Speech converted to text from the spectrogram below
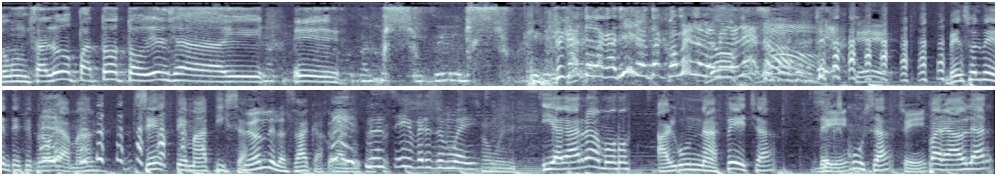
un saludo para toda tu audiencia y... y- ¡Fíjate la gallina, está comiendo la milanesa! Che, Mensualmente este programa se tematiza. ¿De dónde lo sacas, Juan? No sé, pero son buenos. Son buenísimos. y agarramos alguna fecha de Sí, excusa sí. para hablar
